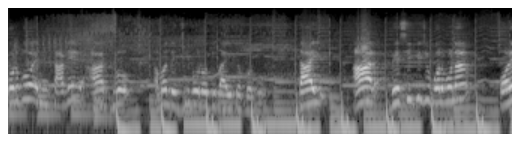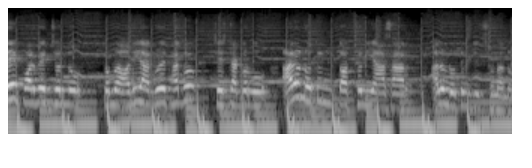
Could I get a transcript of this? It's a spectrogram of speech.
করব এবং তাদের আরাধ্য আমাদের জীবন অতিবাহিত করব। তাই আর বেশি কিছু বলব না। পরের পর্বের জন্য তোমরা অধীর আগ্রহে থাকো। চেষ্টা করব আরও নতুন তথ্য নিয়ে আসার, আরও নতুন কিছু শোনানো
